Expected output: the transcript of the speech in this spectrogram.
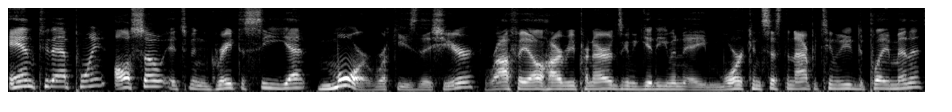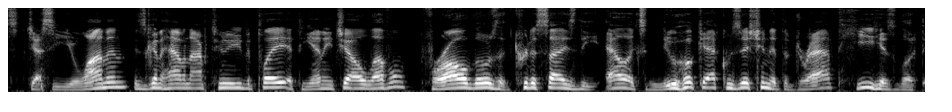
And to that point, also, it's been great to see yet more rookies this year. Raphael Harvey Pinard's going to get even a more consistent opportunity to play minutes. Jesse Ylönen is going to have an opportunity to play at the NHL level. For all those that criticize the Alex Newhook acquisition at the draft, he has looked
